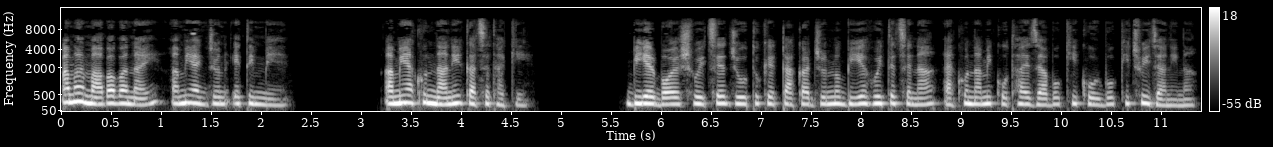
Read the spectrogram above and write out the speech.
আমার মা বাবা নাই, আমি একজন এতিম মেয়ে। আমি এখন নানির কাছে থাকি। বিয়ের বয়স হয়েছে, যৌতুকের টাকার জন্য বিয়ে হইতেছে না, এখন আমি কোথায় যাব, কি করব কিছুই জানি না।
